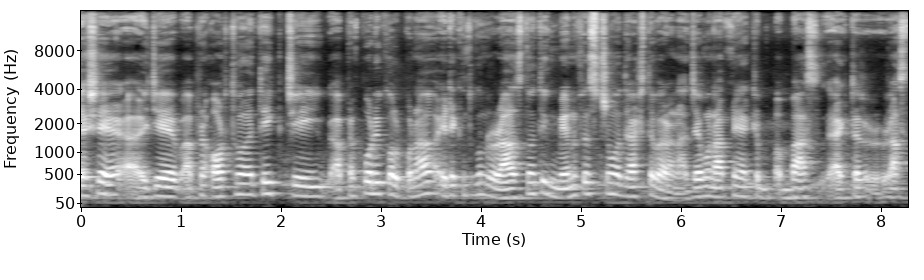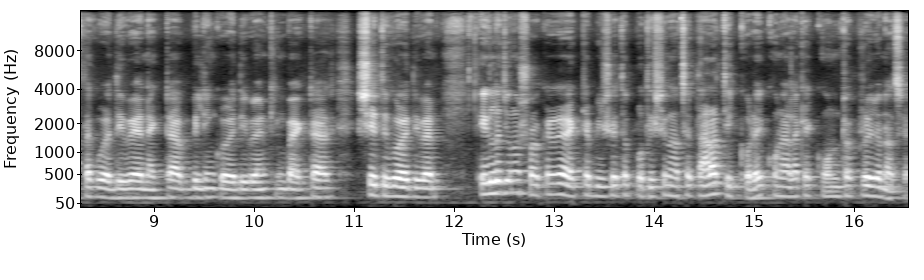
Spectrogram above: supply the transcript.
দেশে এই যে আপনার অর্থনৈতিক যেই আপনার পরিকল্পনা, এটা কিন্তু কোনো রাজনৈতিক ম্যানিফেস্টোর মধ্যে আসতে পারে না। যেমন আপনি একটা বাস, একটা রাস্তা করে দিবেন, একটা বিল্ডিং করে দিবেন কিংবা একটা সেতু করে দিবেন। এগুলোর জন্য সরকারের একটা বিষয়তে প্রতিষ্ঠান আছে, তারা ঠিক করে কোন এলাকায় কোনটা প্রয়োজন আছে।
